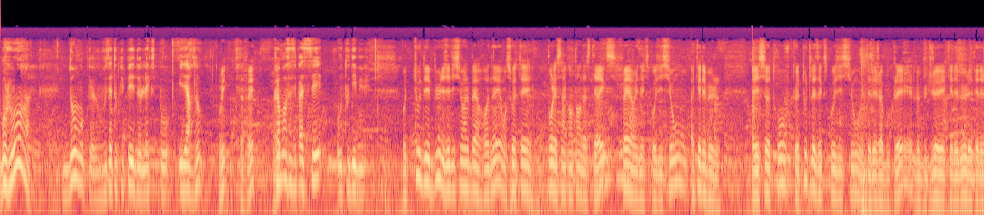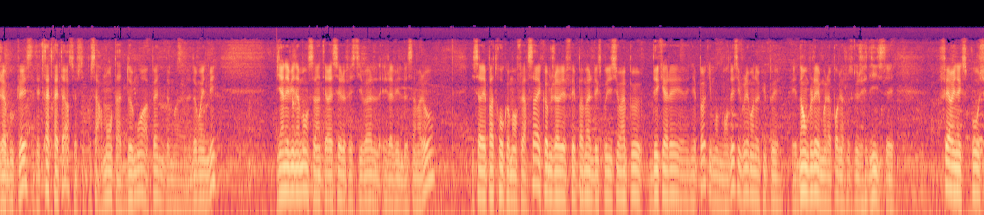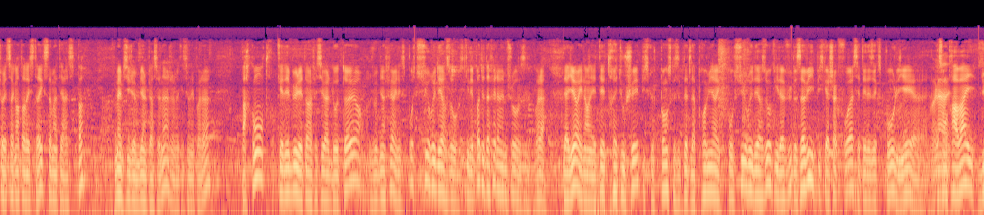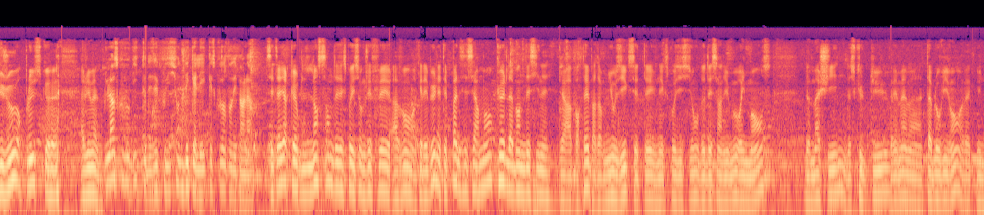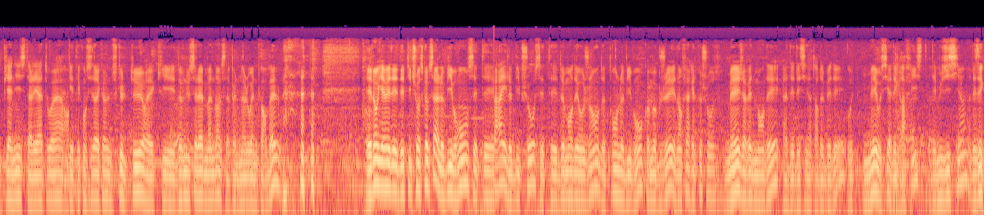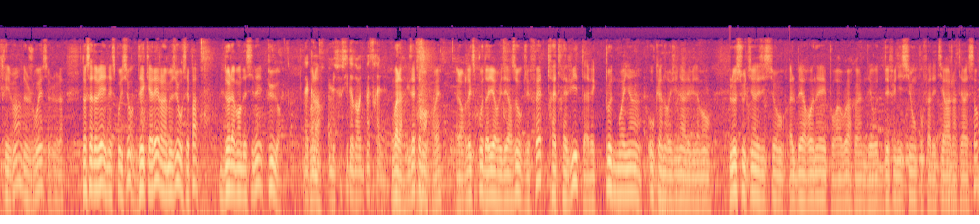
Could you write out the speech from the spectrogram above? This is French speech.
Bonjour. Donc, vous êtes occupé de l'expo Uderzo. Oui, tout à fait. Ouais. Comment ça s'est passé au tout début? Au tout début, les éditions Albert René ont souhaité, pour les 50 ans d'Astérix, faire une exposition à Quai des Bulles. Et il se trouve que toutes les expositions étaient déjà bouclées, le budget Quai des Bulles était déjà bouclé, c'était très très tard, ça, ça remonte à deux mois à peine, deux mois, deux mois et demi. Bien évidemment, ça a intéressé le festival et la ville de Saint-Malo. Ils ne savaient pas trop comment faire ça, et comme j'avais fait pas mal d'expositions un peu décalées à une époque, ils m'ont demandé si je voulais m'en occuper. Et d'emblée, moi, la première chose que j'ai dit, c'est faire une expo sur les 50 ans d'Astérix, ça m'intéresse pas, même si j'aime bien le personnage, la question n'est pas là. Par contre, Quai des Bulles étant un festival d'auteurs, je veux bien faire une expo sur Uderzo, ce qui n'est pas tout à fait la même chose. Voilà. D'ailleurs, il en a été très touché, puisque je pense que c'est peut-être la première expo sur Uderzo qu'il a vue de sa vie, puisqu'à chaque fois, c'était des expos liées à, Voilà. à son travail du jour, plus que à lui-même. Lorsque vous dites des expositions décalées, qu'est-ce que vous entendez par là? C'est-à-dire que l'ensemble des expositions que j'ai fait avant à Bulles n'étaient pas nécessairement que de la bande dessinée. J'ai rapporté, par exemple, Music, c'était une exposition de dessins d'humour immense, de machines, de sculptures. Il y avait même un tableau vivant avec une pianiste aléatoire qui était considérée comme une sculpture et qui est devenue célèbre maintenant, elle s'appelle Nolwenn Corbel. Et donc il y avait des, des, petites choses comme ça. Le biberon, c'était pareil. Le bib show, c'était demander aux gens de prendre le biberon comme objet et d'en faire quelque chose. Mais j'avais demandé à des dessinateurs de BD, mais aussi à des graphistes, des musiciens, des écrivains de jouer ce jeu-là. Donc ça devient une exposition décalée dans la mesure où c'est pas de la bande dessinée pure. D'accord. Voilà. Le souci d'avoir une passerelle. Voilà, exactement. Ouais. Alors l'expo d'ailleurs Uderzo que j'ai faite très très vite, avec peu de moyens, aucun original évidemment. Le soutien des éditions Albert René pour avoir quand même des hautes définitions, pour faire des tirages intéressants.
